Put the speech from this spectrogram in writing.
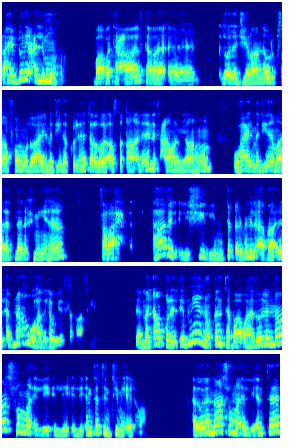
راح يبدون يعلموهم. بابا تعال ترى آه، ذول جيراننا واللي بصفهم وهاي المدينة كلها ترى ذول أصدقائنا نتعامل وياهم وهاي المدينة مالتنا نحميها. فراح هذا الشيء اللي ينتقل من الآباء للأبناء هو هذا الهوية الثقافية. لما أنقل الابني إنه أنت بابا هذول الناس هم اللي اللي اللي أنت تنتمي لهم هذول الناس هم اللي انت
